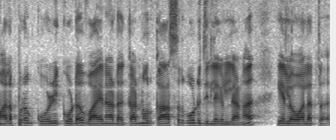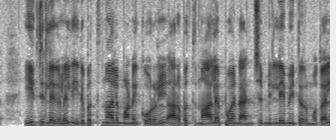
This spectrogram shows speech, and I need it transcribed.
മലപ്പുറം കോഴിക്കോട് വയനാട് കണ്ണൂർ കാസർഗോഡ് ജില്ലകളിലാണ് യെല്ലോ അലർട്ട്. ഈ ജില്ലകളിൽ ഇരുപത്തിനാല് മണിക്കൂറിൽ അറുപത്തിനാല് പോയിന്റ് അഞ്ച് മില്ലിമീറ്റർ മുതൽ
